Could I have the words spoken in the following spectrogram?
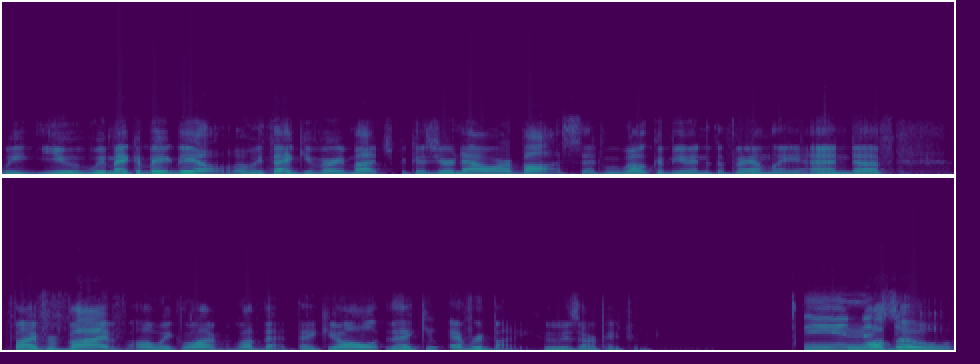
we you we make a big deal, and we thank you very much because you're now our boss, and we welcome you into the family. And uh, five for five all week long. Love that. Thank you all. Thank you everybody who is our patron. Indeed. Also-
